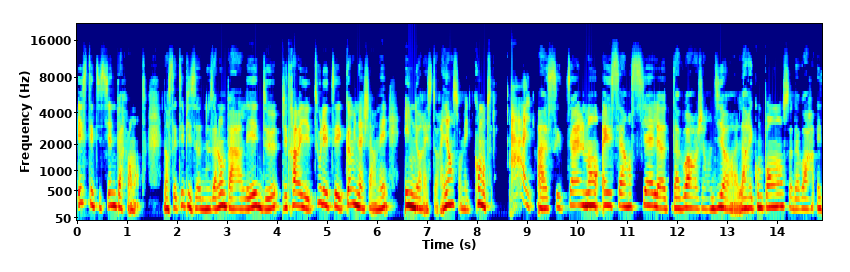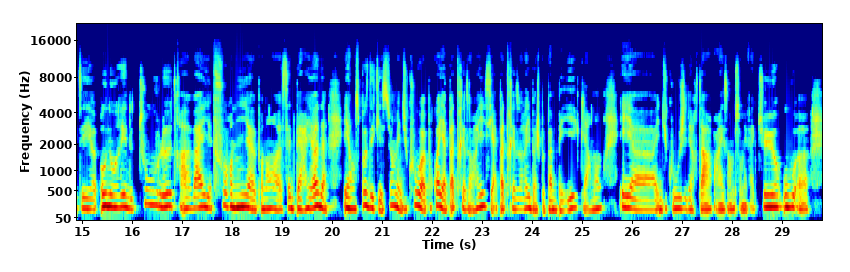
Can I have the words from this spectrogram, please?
esthéticienne performante. Dans cet épisode, nous allons parler de j'ai travaillé tout l'été comme une acharnée et il ne reste rien sur mes comptes ah, C'est tellement essentiel d'avoir, j'ai envie de dire, la récompense, d'avoir été euh, honoré de tout le travail fourni euh, pendant euh, cette période. Et on se pose des questions, mais du coup, pourquoi il n'y a pas de trésorerie? S'il n'y a pas de trésorerie, bah, je peux pas me payer, clairement. Et, et du coup, j'ai des retards, par exemple, sur mes factures, ou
